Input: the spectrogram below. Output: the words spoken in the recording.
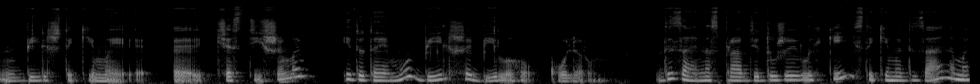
більш такими е, частішими і додаємо більше білого кольору. Дизайн насправді дуже легкий, з такими дизайнами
